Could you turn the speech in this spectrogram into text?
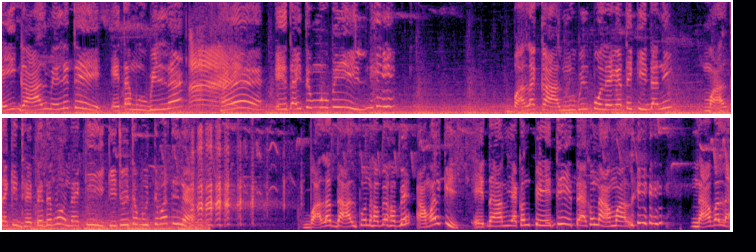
এই গাল মেলেতে এটা মুবিল না? হ্যাঁ এটাই তো মুবিল। বালা কাল মুবিল পলে গেছে কি জানি? মালটা কি ঢেপে দেবো নাকি? কিছুই তো বুঝতে পারছি না। বালা ডাল ফোন হবে হবে। আমার কি? এটা আমি এখন পেয়েছি এটা এখন আমাল। না বালা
